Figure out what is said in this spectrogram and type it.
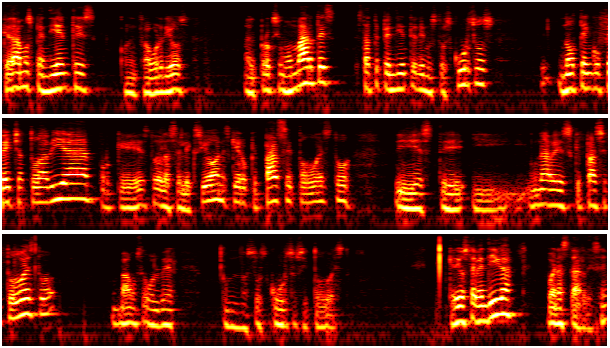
quedamos pendientes con el favor de Dios al próximo martes. Estate pendiente de nuestros cursos. No tengo fecha todavía porque esto de las elecciones, quiero que pase todo esto. Y este, y una vez que pase todo esto, vamos a volver con nuestros cursos y todo esto. Que Dios te bendiga. Buenas tardes. ¿eh?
